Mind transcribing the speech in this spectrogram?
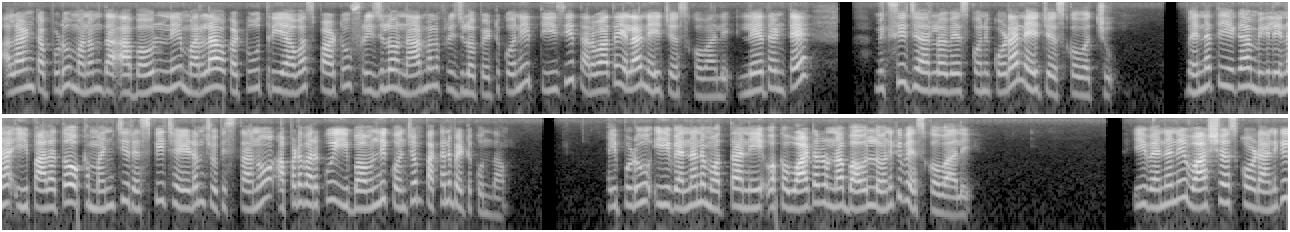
అలాంటప్పుడు మనం ద ఆ బౌల్ని మరలా ఒక టూ త్రీ అవర్స్ పాటు ఫ్రిడ్జ్లో నార్మల్ ఫ్రిడ్జ్లో పెట్టుకొని తీసి తర్వాత ఇలా నెయ్యి చేసుకోవాలి. లేదంటే మిక్సీ జార్లో వేసుకొని కూడా నెయ్యి చేసుకోవచ్చు. వెన్న తీయగా మిగిలిన ఈ పాలతో ఒక మంచి రెసిపీ చేయడం చూపిస్తాను. అప్పటి వరకు ఈ బౌల్ని కొంచెం పక్కన పెట్టుకుందాం. ఇప్పుడు ఈ వెన్నని మొత్తాన్ని ఒక వాటర్ ఉన్న బౌల్లోనికి వేసుకోవాలి. ఈ వెన్నని వాష్ చేసుకోవడానికి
